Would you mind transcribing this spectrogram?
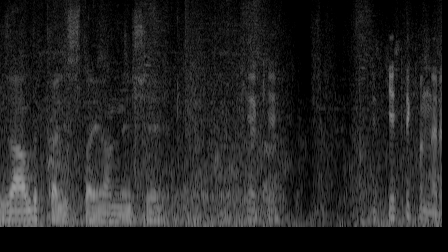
Biz aldık Kalista'yı şey. Okey okey. Biz kestik bunları.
